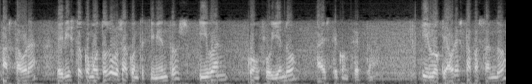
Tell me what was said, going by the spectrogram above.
hasta ahora, he visto como todos los acontecimientos iban confluyendo a este concepto. Y lo que ahora está pasando,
